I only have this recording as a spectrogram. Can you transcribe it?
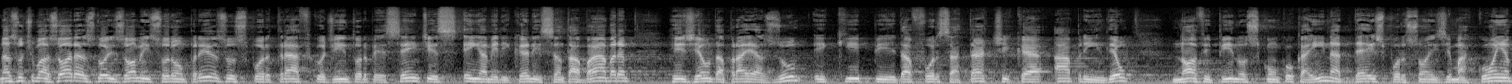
Nas últimas horas, dois homens foram presos por tráfico de entorpecentes em Americana e Santa Bárbara, região da Praia Azul. Equipe da Força Tática apreendeu nove pinos com cocaína, dez porções de maconha.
